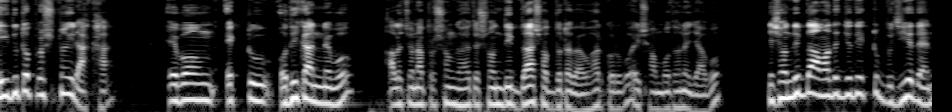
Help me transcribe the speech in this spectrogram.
এই দুটো প্রশ্নই রাখা এবং একটু অধিকার নেব। আলোচনা প্রসঙ্গে হয়তো সন্দীপ দা শব্দটা ব্যবহার করব, এই সম্বোধনে যাব। যে সন্দীপ দা আমাদের যদি একটু বুঝিয়ে দেন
